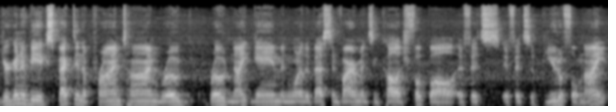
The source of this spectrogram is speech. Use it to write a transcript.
you're going to be expecting a prime time road road night game in one of the best environments in college football if it's if it's a beautiful night.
